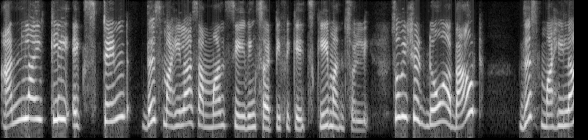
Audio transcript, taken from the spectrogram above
unlikely extend this Mahila Samman saving certificate ஸ்கீம்னு சொல்லி. So we should know about this Mahila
